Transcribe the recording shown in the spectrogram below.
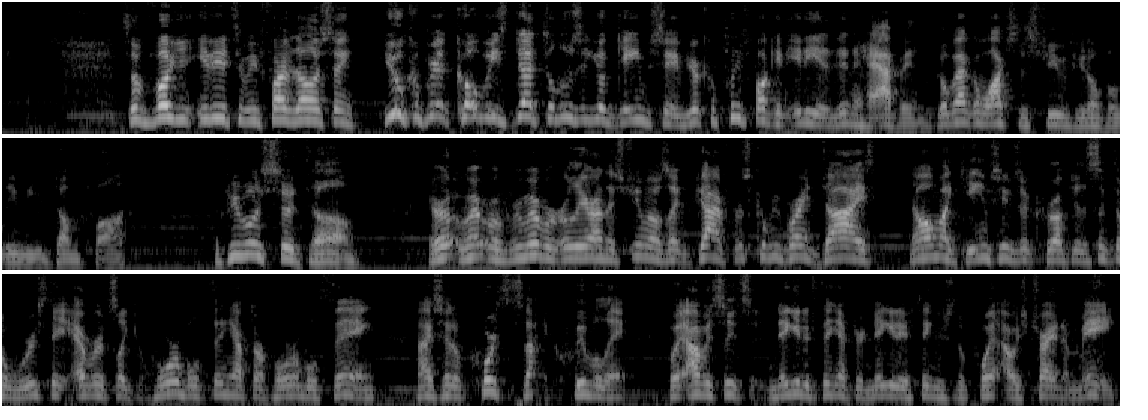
Some fucking idiot to me five dollars saying you compare Kobe's death to losing your game save. You're a complete fucking idiot. It didn't happen. Go back and watch the stream if you don't believe me, you dumb fuck. And people are so dumb. Remember, remember earlier on the stream, I was like, God, first Kobe Bryant dies. Now all my game saves are corrupted. It's like the worst day ever. It's like horrible thing after horrible thing. And I said, of course it's not equivalent, but obviously it's negative thing after negative thing, which is the point I was trying to make.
